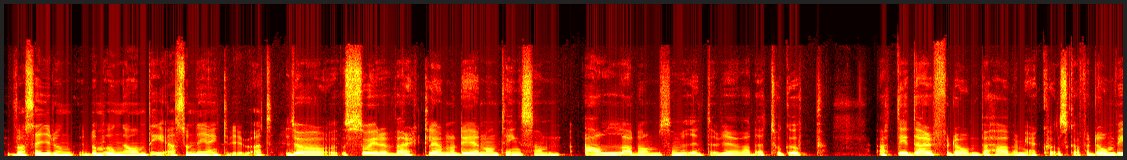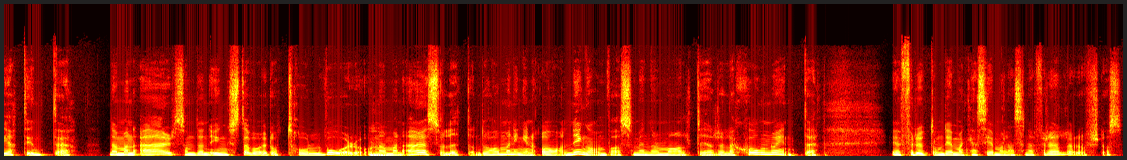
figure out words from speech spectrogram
Vad, säger de unga om det som ni har intervjuat? Ja, så är det verkligen och det är någonting som alla de som vi intervjuade tog upp. Att det är därför de behöver mer kunskap, för de vet inte. När man är, som den yngsta var ju då 12 år och när man är så liten då har man ingen aning om vad som är normalt i en relation och inte. Eh, Förutom det man kan se mellan sina föräldrar då förstås.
